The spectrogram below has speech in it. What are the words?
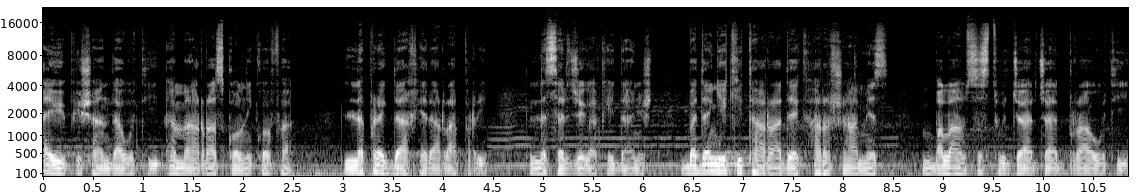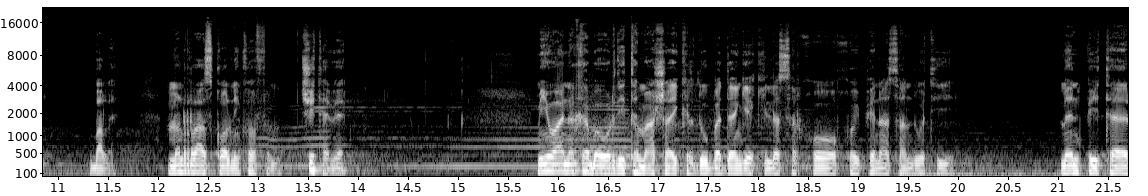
ئەوی پیشان دا وتی ئەمە ڕاسکۆڵنیکۆفە، لە پرێکدا خێرا ڕاپەڕی، لە سەر جێگاکەی دانیشت، بە دەنگێکی تا ڕادەیەک هەڕەشەئامێز بەڵام سست و جار جار بڕاو وتی، بەڵێ، من ڕاسکۆڵنیکۆفم، چیت هەبێ؟ میوانەکە بە وردی تەماشای کرد و بە دەنگێکی لە سەر خۆ خۆی پێ ناساند وتی، من پیتەر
